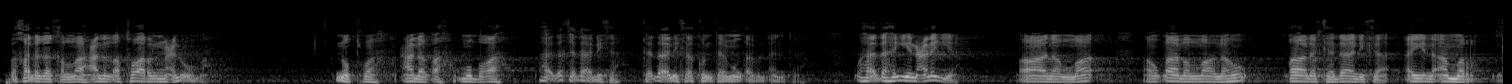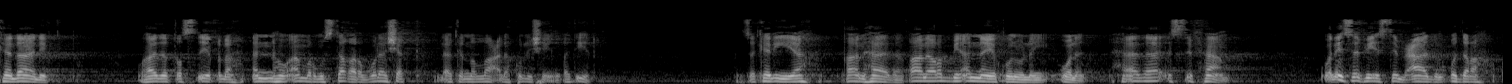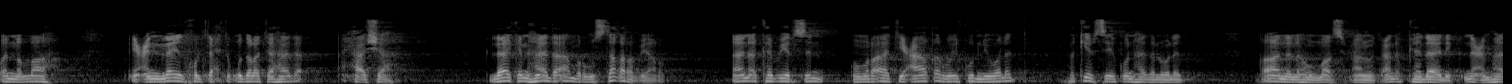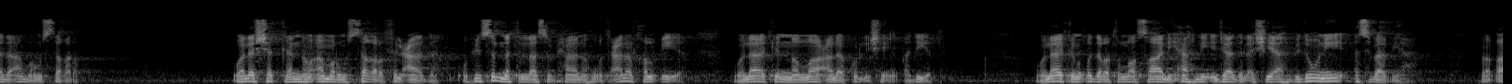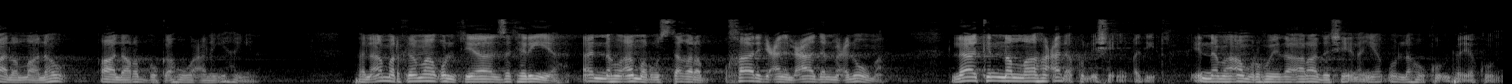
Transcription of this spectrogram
فخلقك الله على الأطوار المعلومة. نطفة علقة مضغة. هذا كذلك. كذلك كنت من قبل أنت. وهذا هين علي. قال الله أو قال الله له قال كذلك أي الأمر كذلك. وهذا تصديق له أنه أمر مستغرب ولا شك لكن الله على كل شيء قدير. زكريا قال هذا قال ربي أن يكون لي ولد. هذا استفهام وليس في استبعاد القدرة وأن الله يعني لا يدخل تحت قدرة هذا حاشاه. لكن هذا أمر مستغرب يا رب. أنا كبير سن وامرأتي عاقر ويكون لي ولد فكيف سيكون هذا الولد؟ قال له الله سبحانه وتعالى كذلك. نعم هذا أمر مستغرب. ولا شك أنه أمر مستغرب في العادة وفي سنة الله سبحانه وتعالى الخلقية ولكن الله على كل شيء قدير. ولكن قدرة الله صالحة لإيجاد الأشياء بدون أسبابها. فقال الله له قال ربك هو علي هين فالأمر كما قلت يا زكريا أنه أمر مستغرب وخارج عن العادة المعلومة لكن الله على كل شيء قدير. إنما أمره إذا أراد شيئا يقول له كن فيكون.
